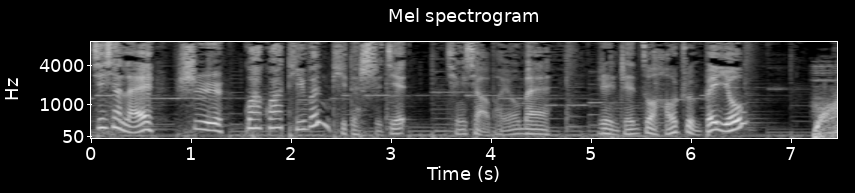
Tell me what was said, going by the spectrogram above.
接下来是呱呱提问题的时间，请小朋友们认真做好准备哟。我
